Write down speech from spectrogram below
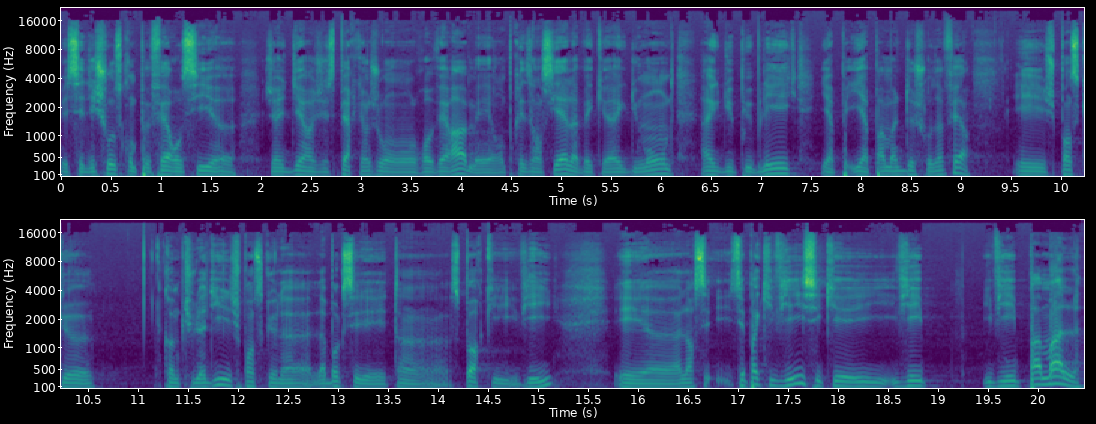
mais c'est des choses qu'on peut faire aussi, euh, j'allais dire, j'espère qu'un jour on le reverra, mais en présentiel avec, avec du monde, avec du public, il y a, y a pas mal de choses à faire. Et je pense que comme tu l'as dit, je pense que la, la boxe est un sport qui vieillit. Et euh, alors, c'est pas qu'il vieillit, c'est qu'il vieillit, il vieillit pas mal.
